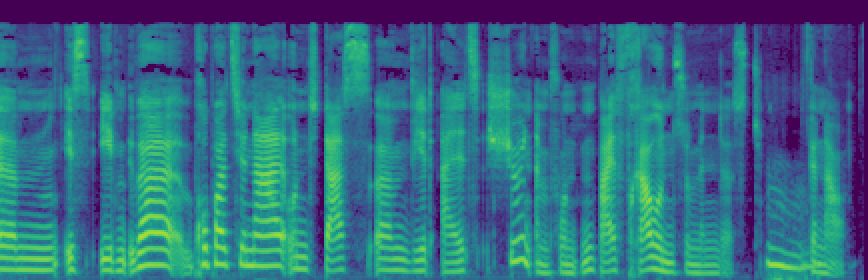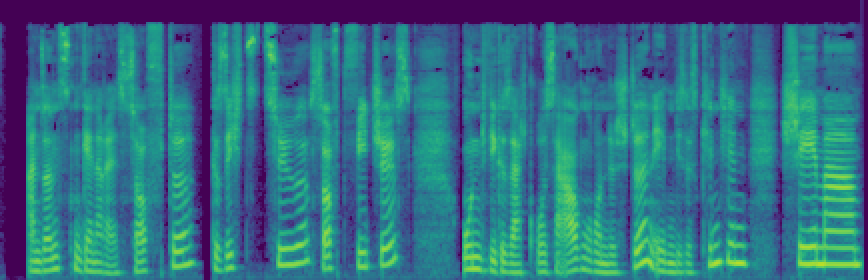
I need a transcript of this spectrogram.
ähm, ist eben überproportional und das ähm, wird als schön empfunden, bei Frauen zumindest. Mhm. Genau. Ansonsten generell softe Gesichtszüge, Soft Features und wie gesagt große Augen, runde Stirn, eben dieses Kindchenschema.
